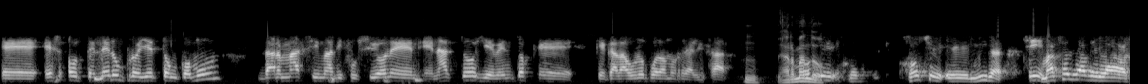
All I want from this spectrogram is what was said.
eh, es obtener un proyecto en común, dar máxima difusión en, en actos y eventos que, que, cada uno podamos realizar. Hmm. Armando. José, eh, mira, más allá de las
